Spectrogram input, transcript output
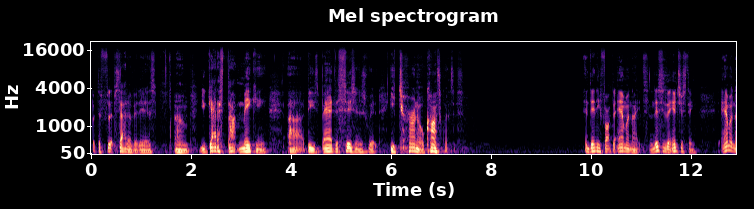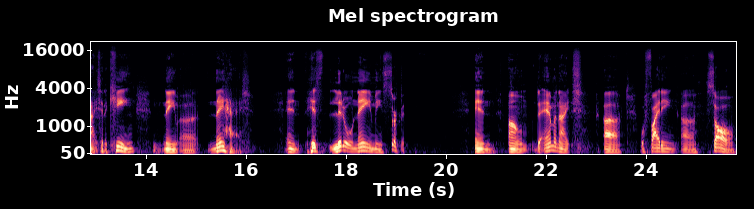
but the flip side of it is um, you got to stop making uh, these bad decisions with eternal consequences. And then he fought the Ammonites. And this is interesting. The Ammonites had a king named uh, Nahash, and his literal name means serpent. And um, the Ammonites uh, were fighting uh, Saul,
